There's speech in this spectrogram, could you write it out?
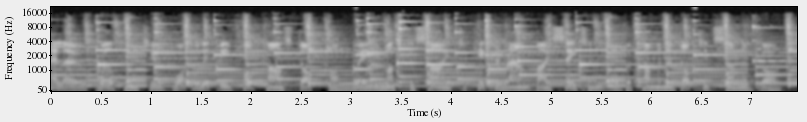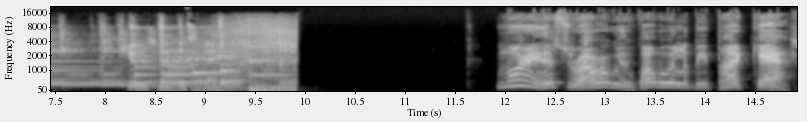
Hello, welcome to What Will It Be Podcast.com, where you must decide to kick around by Satan or become an adopted son of God. Choose you this day. Morning, this is Robert with What Will It Be Podcast.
